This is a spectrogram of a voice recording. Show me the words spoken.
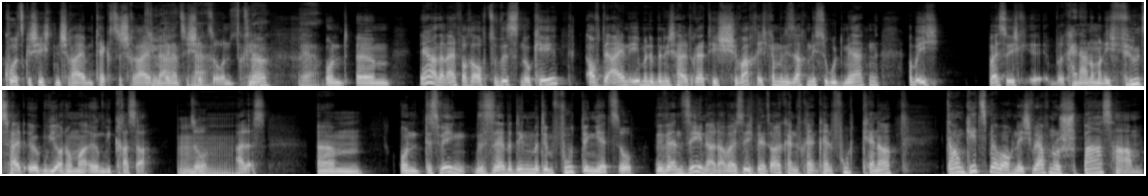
Kurzgeschichten schreiben, Texte schreiben, der ganze Shit so und klar. Ne? Ja. Und ähm, ja, dann einfach auch zu wissen, okay, auf der einen Ebene bin ich halt relativ schwach, ich kann mir die Sachen nicht so gut merken, aber ich, weißt du, ich, äh, keine Ahnung, man, ich fühl's halt irgendwie auch nochmal irgendwie krasser. So, Mhm. alles. Ähm, und deswegen, dasselbe Ding mit dem Food-Ding jetzt so. Wir werden sehen, Alter, weißt du, ich bin jetzt auch kein, kein, kein Food-Kenner. Darum geht's mir aber auch nicht. Ich will einfach nur Spaß haben.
